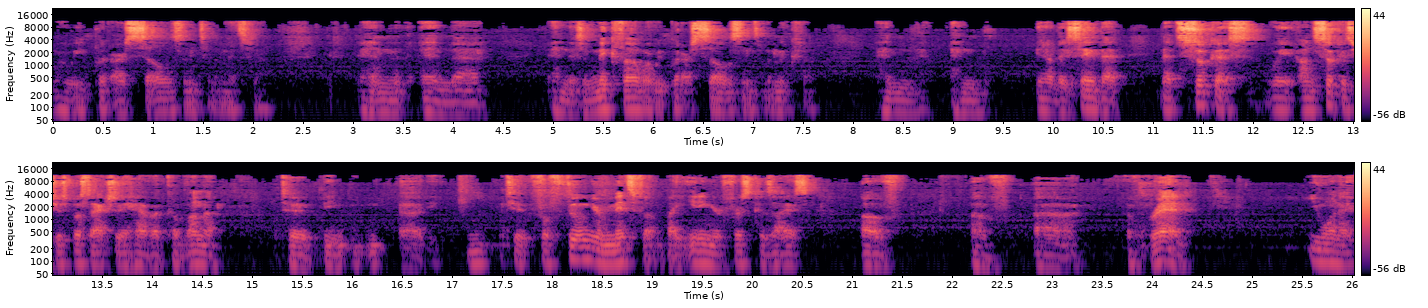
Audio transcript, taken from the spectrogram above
where we put ourselves into the mitzvah, and and uh, and there's a mikvah where we put ourselves into the mikvah, and and you know they say that that sukkahs we on sukkahs you're supposed to actually have a kavanah to be uh, to fulfill your mitzvah by eating your first kazayas of of uh, of bread, you want to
